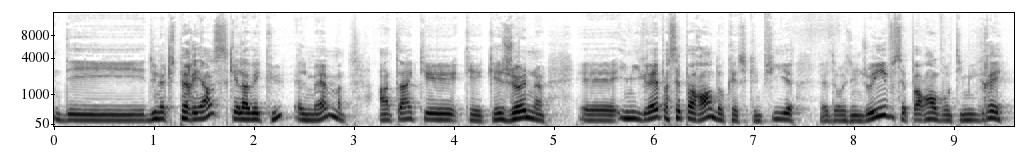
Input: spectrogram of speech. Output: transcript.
d'une expérience qu'elle a vécue elle-même en tant que, jeune euh, immigrée par ses parents. Donc, c'est une fille euh, d'origine juive. Ses parents vont immigrer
